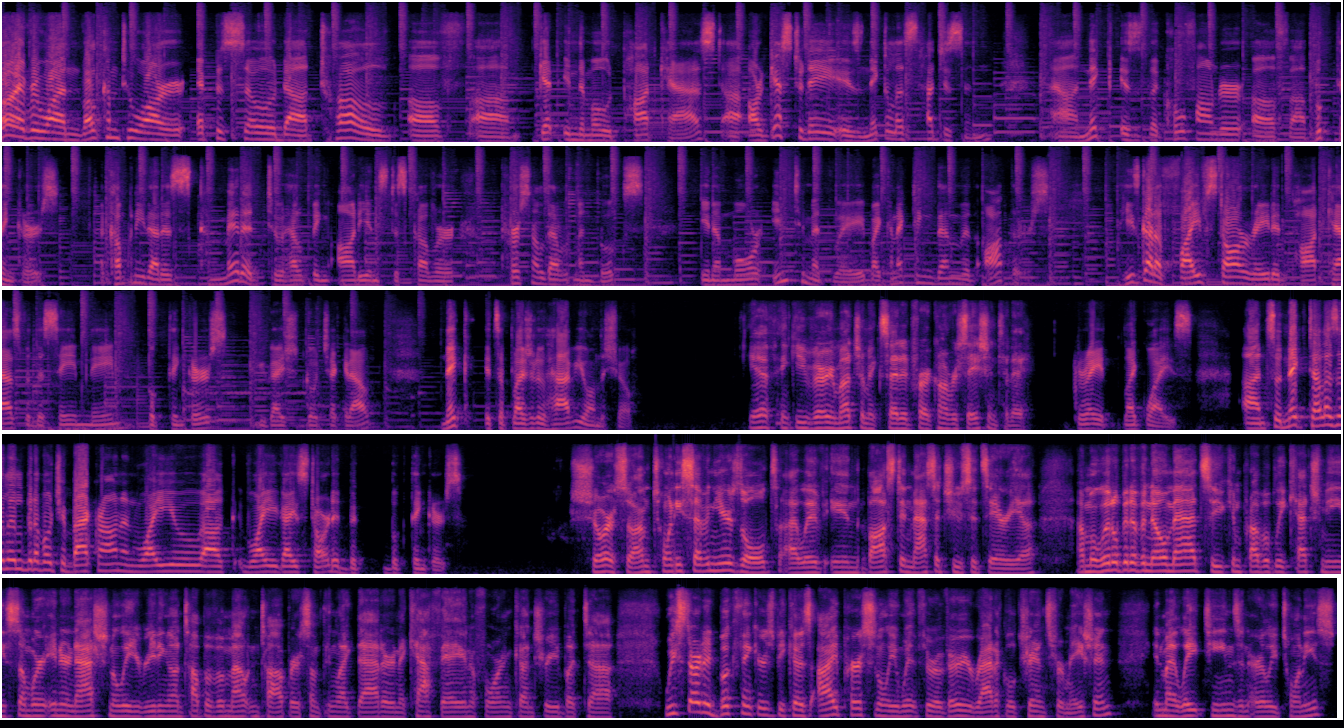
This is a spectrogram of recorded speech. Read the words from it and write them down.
Hello, everyone. Welcome to our episode uh, 12 of uh, Get in the Mode podcast. Uh, our guest today is Nicholas Hutchison. Uh, Nick is the co founder of uh, Book Thinkers, a company that is committed to helping audience discover personal development books in a more intimate way by connecting them with authors. He's got a five star rated podcast with the same name, Book Thinkers. You guys should go check it out. Nick, it's a pleasure to have you on the show. Yeah, thank you very much. I'm excited for our conversation today. Great, likewise. And so, Nick, tell us a little bit about your background and why you uh, why you guys started Book, Book Thinkers. Sure. So I'm 27 years old. I live in the Boston, Massachusetts area. I'm a little bit of a nomad, so you can probably catch me somewhere internationally reading on top of a mountaintop or something like that, or in a cafe in a foreign country. But uh, we started Book Thinkers because I personally went through a very radical transformation in my late teens and early 20s.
